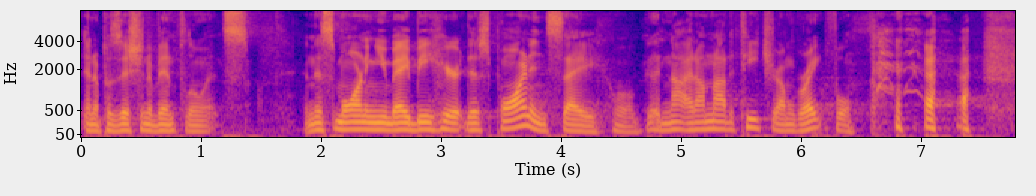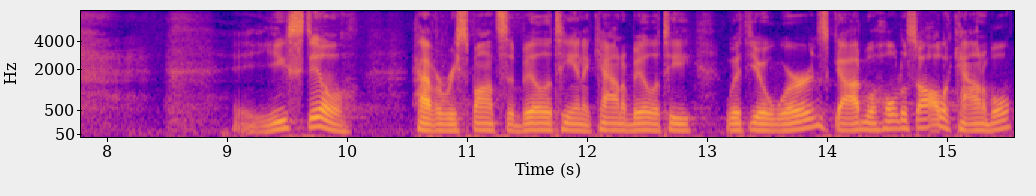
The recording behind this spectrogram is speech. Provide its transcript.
in a position of influence. And this morning you may be here at this point and say, Well, good night. I'm not a teacher. I'm grateful. you still have a responsibility and accountability with your words. God will hold us all accountable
